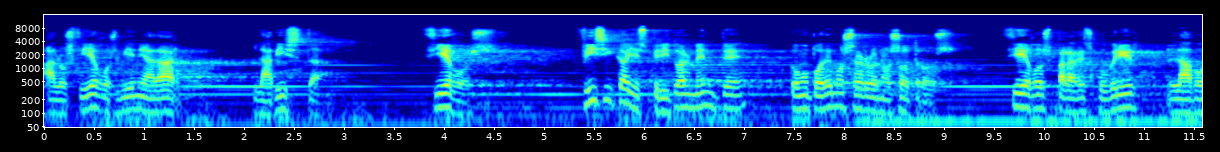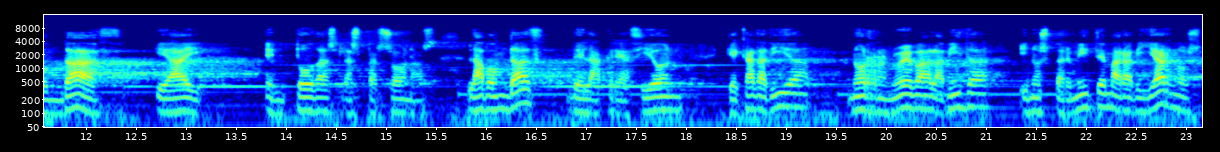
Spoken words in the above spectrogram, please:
a los ciegos viene a dar la vista. Ciegos, física y espiritualmente, como podemos serlo nosotros, ciegos para descubrir la bondad que hay en todas las personas, la bondad de la creación que cada día nos renueva la vida y nos permite maravillarnos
